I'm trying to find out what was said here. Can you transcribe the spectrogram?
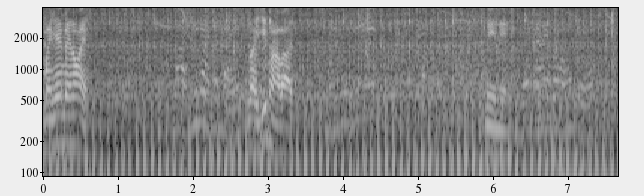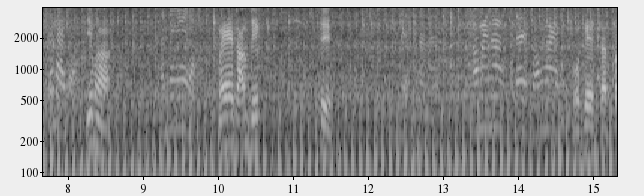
ไม่ใช่ไม่น้อยหน่อยนี่หน่อยมันไหนร้อยยี่สิบห้าบาท นี่นี่ได้บาทก่อนยี่สิบห้าอันไม่ใช่หรอไม่ใช่สามสิบที่เอาไม่น่าได้สองไม้โอเค จัดไป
